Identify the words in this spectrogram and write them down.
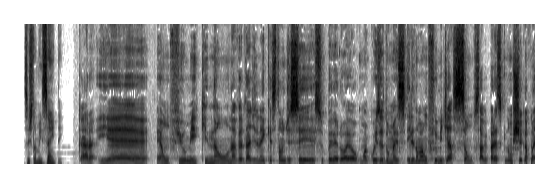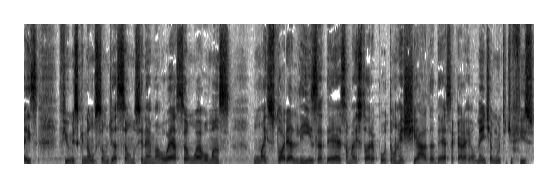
Vocês também sentem? Cara, e é, é um filme que não, na verdade, nem questão de ser super-herói ou alguma coisa do, mas ele não é um filme de ação, sabe? Parece que não chega mais filmes que não são de ação no cinema. Ou é ação ou é romance. Uma história lisa dessa, uma história pô, tão recheada dessa, cara, realmente é muito difícil.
